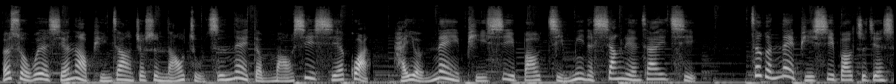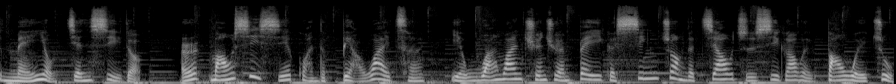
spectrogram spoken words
而所谓的血脑屏障，就是脑组织内的毛细血管还有内皮细胞紧密的相连在一起。这个内皮细胞之间是没有间隙的，而毛细血管的表外层也完完全全被一个星状的胶质细胞给包围住。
